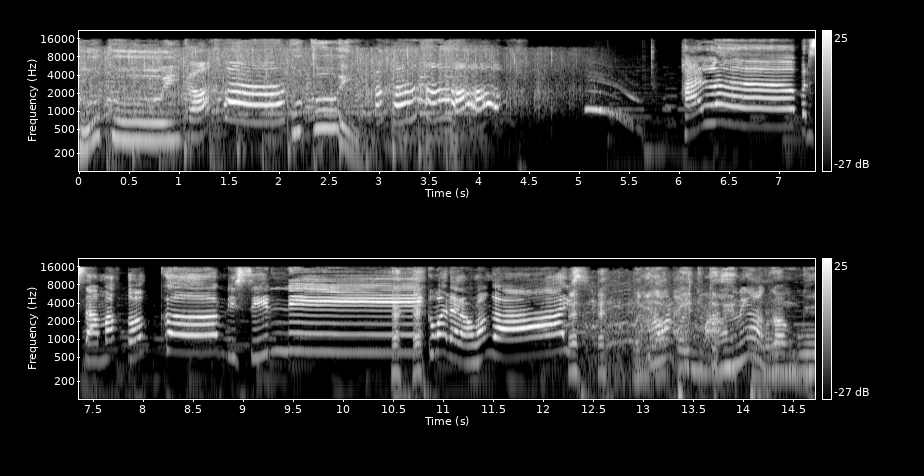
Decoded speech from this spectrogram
Kukuy. Kukuy. Halo, bersama Kokom di sini. Ke mana Rama guys? Eh, eh, lagi apa ini nggak ganggu,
